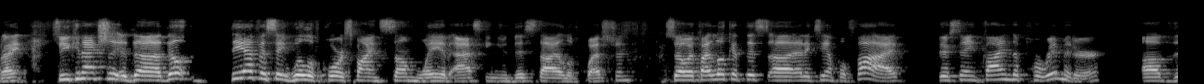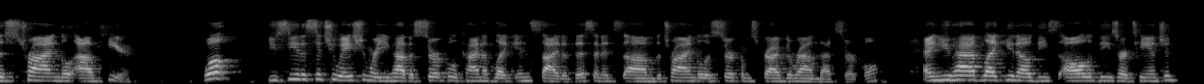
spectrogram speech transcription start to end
right? So you can actually, the, the FSA will, of course, find some way of asking you this style of question. So if I look at this uh, at example five, they're saying find the perimeter of this triangle out here. Well, you see the situation where you have a circle kind of like inside of this and it's um, the triangle is circumscribed around that circle. And you have like, you know, these, all of these are tangent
